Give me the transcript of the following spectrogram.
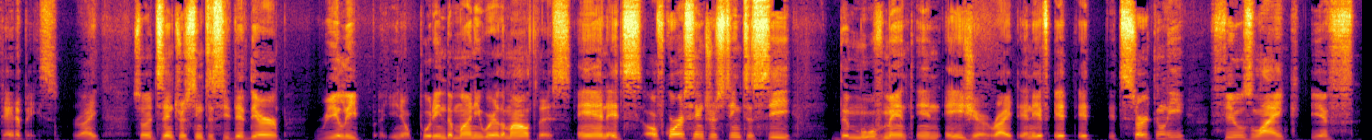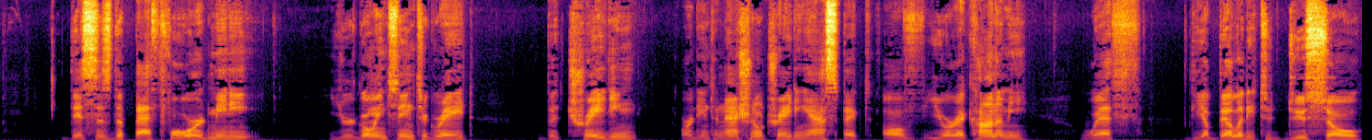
database, right? So it's interesting to see that they're really, you know, putting the money where the mouth is. And it's of course interesting to see the movement in Asia, right? And if it it, it certainly feels like if this is the path forward, meaning you're going to integrate the trading or the international trading aspect of your economy with the ability to do so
